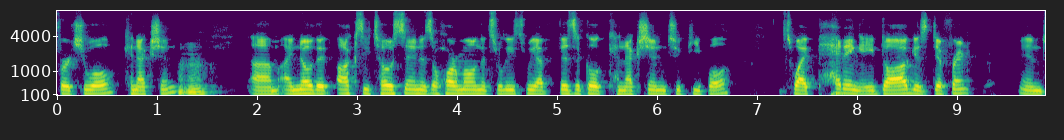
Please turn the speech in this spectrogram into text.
virtual connection. Mm-hmm. Um, I know that oxytocin is a hormone that's released when we have physical connection to people. That's why petting a dog is different. And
